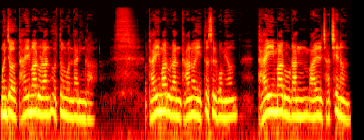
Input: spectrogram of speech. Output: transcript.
먼저 다이마루란 어떤 원단인가? 다이마루란 단어의 뜻을 보면 다이마루란 말 자체는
